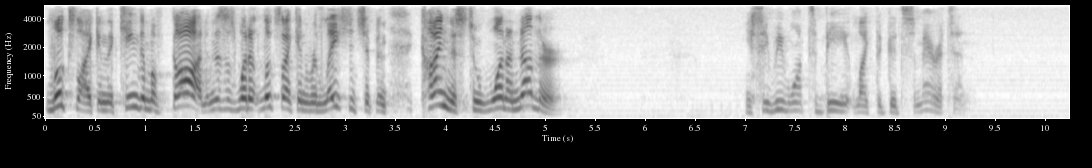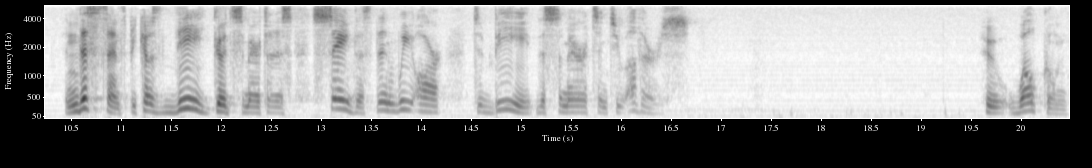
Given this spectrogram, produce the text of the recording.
looks like in the kingdom of God, and this is what it looks like in relationship and kindness to one another. You see, we want to be like the Good Samaritan. In this sense, because the Good Samaritan has saved us, then we are to be the Samaritan to others who welcomed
